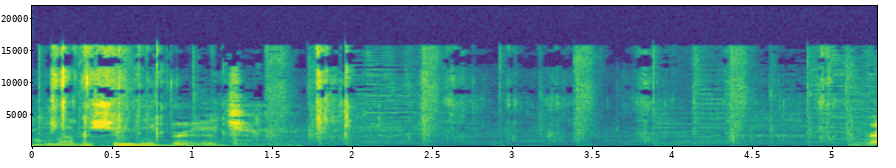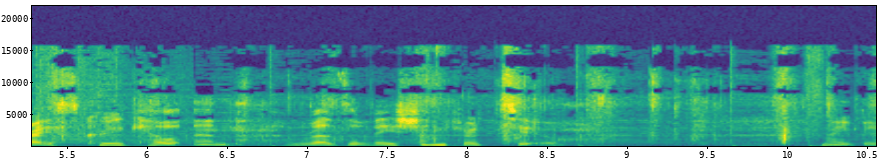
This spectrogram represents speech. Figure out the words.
I love a shingled bridge. Rice Creek Hilton. Reservation for two. Maybe.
